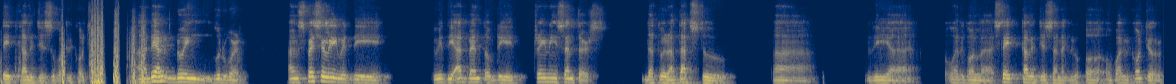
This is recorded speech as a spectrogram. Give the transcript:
state colleges of agriculture. Uh, they are doing good work, and especially with the with the advent of the training centers that were attached to uh, the uh, what they call uh, state colleges and uh, of agriculture,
